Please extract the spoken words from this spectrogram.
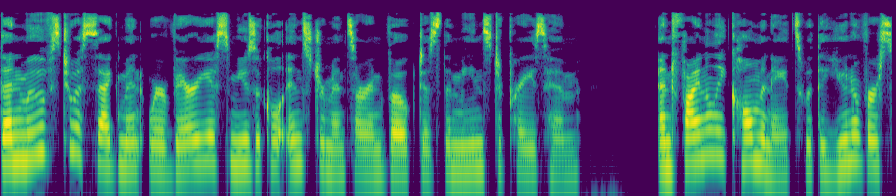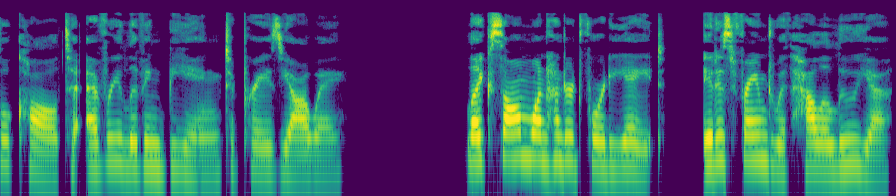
then moves to a segment where various musical instruments are invoked as the means to praise him, and finally culminates with a universal call to every living being to praise Yahweh. Like Psalm 148, it is framed with Hallelujah,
